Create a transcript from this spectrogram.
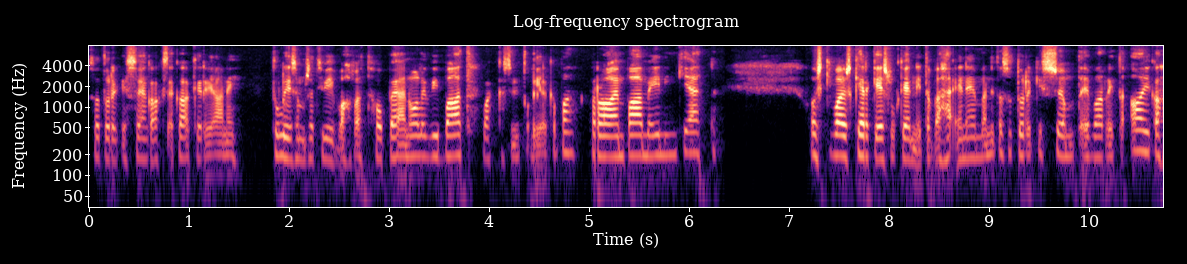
Soturikissojen kaksi ekaa kirjaa, niin tuli semmoiset hyvin vahvat hopeanuolivibaat, vaikka se nyt oli aika raaempaa meininkiä, että olisi kiva, jos kerkeisi lukea niitä vähän enemmän, niitä soturikissoja, mutta ei vaan riitä aika.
